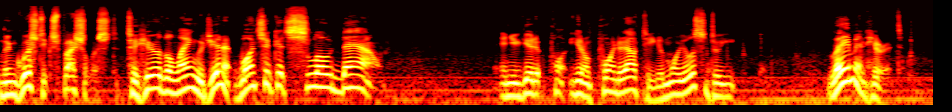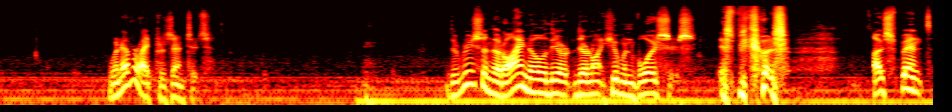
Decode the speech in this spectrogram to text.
linguistic specialist to hear the language in it. Once it gets slowed down and you get it you know, pointed out to you, the more you listen to it, laymen hear it. Whenever I present it, the reason that I know they're, they're not human voices is because I've spent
